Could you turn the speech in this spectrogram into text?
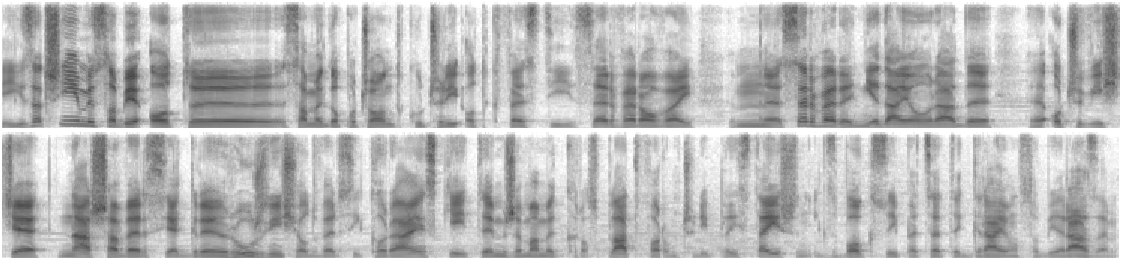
I zacznijmy sobie od e, samego początku, czyli od kwestii serwerowej. Mm, Serwery nie dają rady. E, Oczywiście nasza wersja gry różni się od wersji koreańskiej tym, że mamy cross-platform, czyli PlayStation, Xboxy i PC grają sobie razem.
